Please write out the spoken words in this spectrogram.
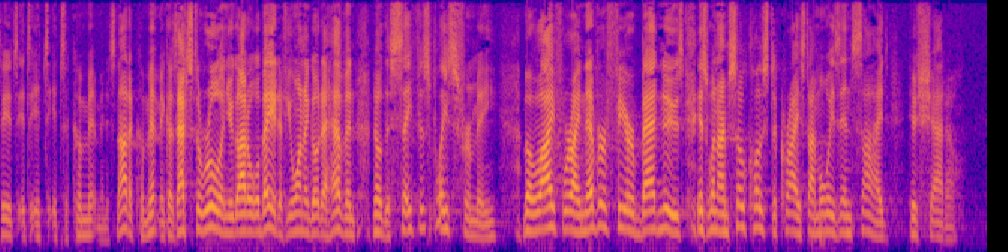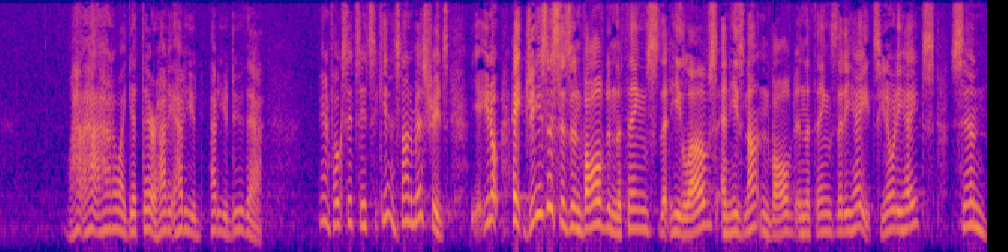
See, it's, it's, it's, it's a commitment. It's not a commitment because that's the rule and you got to obey it if you want to go to heaven. No, the safest place for me, the life where I never fear bad news, is when I'm so close to Christ, I'm always inside his shadow. How, how, how do I get there? How do, how, do you, how do you do that? Man, folks, it's, it's again, it's not a mystery. It's, you know, hey, Jesus is involved in the things that he loves, and he's not involved in the things that he hates. You know what he hates? Sin.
